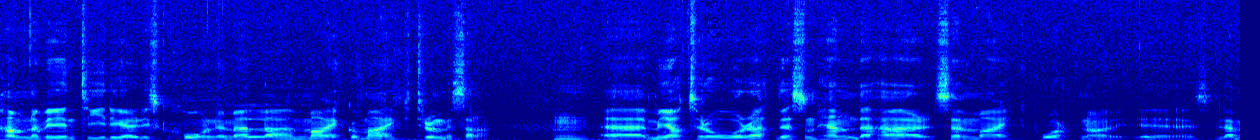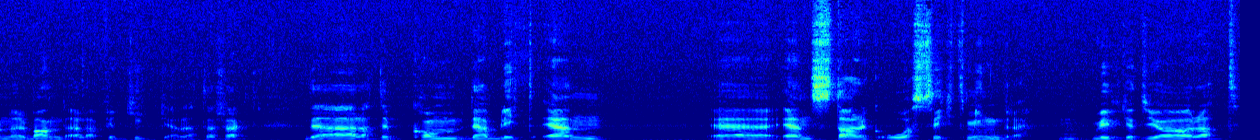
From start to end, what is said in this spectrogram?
hamnar vi i en tidigare diskussion mellan Mike och Mike, trummisarna. Mm. Eh, Men jag tror att det som hände här sen Mike Portnoy eh, lämnade bandet, eller fick kicken rättare sagt. Det är att det, kom, det har blivit en, eh, en stark åsikt mindre. Mm. Vilket gör att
